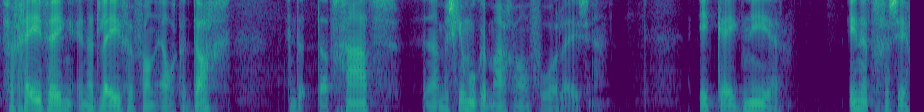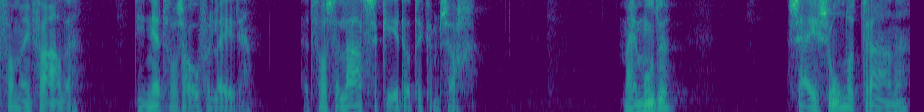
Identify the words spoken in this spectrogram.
vergeving in het leven van elke dag. En dat, dat gaat, nou, misschien moet ik het maar gewoon voorlezen. Ik keek neer in het gezicht van mijn vader, die net was overleden. Het was de laatste keer dat ik hem zag. Mijn moeder zei zonder tranen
